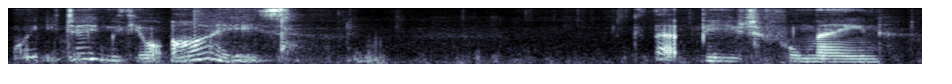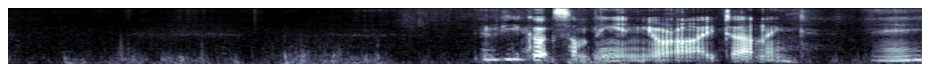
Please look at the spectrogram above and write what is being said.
What are you doing with your eyes? Look at that beautiful mane. Have you got something in your eye, darling? Eh?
